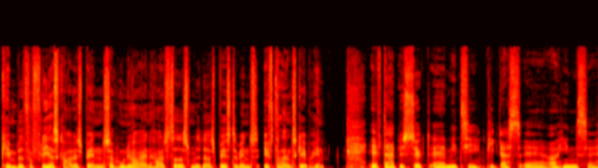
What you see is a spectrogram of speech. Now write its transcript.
kæmpet for flere skraldespande, så hundeejerne har et sted at smide deres bedste vens efterladenskaber hen. Efter at have besøgt øh, uh, Mitzi Peters uh, og hendes øh, uh,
